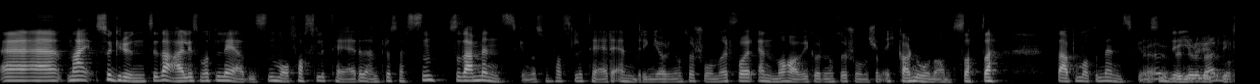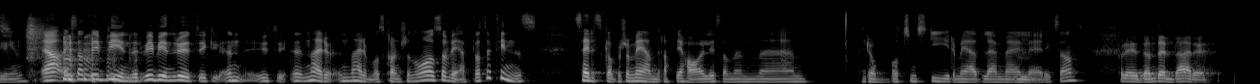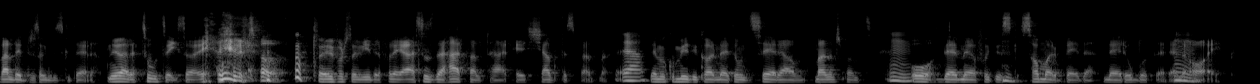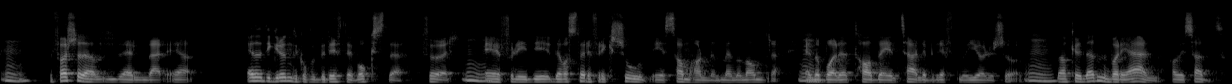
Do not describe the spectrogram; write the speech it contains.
Eh, nei, så grunnen til det er liksom at ledelsen må fasilitere den prosessen. Så det er menneskene som fasiliterer endring i organisasjoner, for ennå har vi ikke organisasjoner som ikke har noen ansatte. Det er på en måte menneskene Ja, som driver utviklingen. Ja? Vi begynner, vi begynner å utvikle, en, utvi- nærme oss kanskje nå, og så vet vi at det finnes selskaper som mener at de har liksom en uh, robot som styremedlem, Mm. eller ikke sant? For den delen der er veldig interessant å diskutere. Nå er det to ting som jeg vil ta opp før vi fortsetter videre. For jeg syns dette feltet her er kjempespennende. Ja. Det med hvor mye du kan automatisere av management, Mm, og det med å faktisk samarbeide med roboter eller Mm. AI. mm, Det første den delen der er en av de grunnene til hvorfor bedrifter vokste før, Mm. er fordi de, det var større friksjon i samhandel med noen andre enn Mm. å bare ta det interne i bedriften og gjøre det sjøl. mm. Men akkurat den barrieren har vi sett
